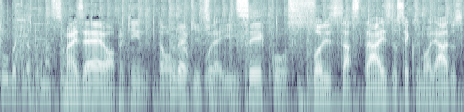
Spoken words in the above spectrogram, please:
tudo aqui da programação. Mas é, ó, pra quem então Deixa eu ver aqui. procura aí. Secos. Flores Astrais dos Secos e Molhados.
